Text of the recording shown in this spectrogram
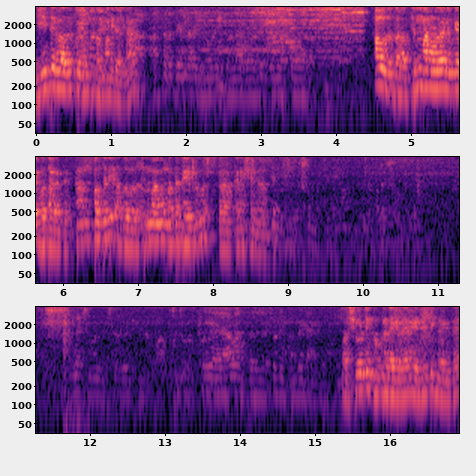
ಗೀತೆಗೂ ಅದಕ್ಕೂ ಏನು ಸಂಬಂಧ ಇಲ್ಲ. ಹೌದು ಸರ್, ಅದು ಸಿನಿಮಾ ನೋಡಿದಾಗ ನಿಮಗೆ ಗೊತ್ತಾಗುತ್ತೆ. ಕಂಪಲ್ಸರಿ ಅದು ಸಿನಿಮಾಗೂ ಮತ್ತು ಟೈಟ್ಲ್ಗೂ ಕನೆಕ್ಷನ್ ಇರುತ್ತೆ. ಸರ್ ಶೂಟಿಂಗ್ ಕಂಪ್ಲೀಟ್ ಆಗಿದೆ ಎಡಿಟಿಂಗ್ ಆಗಿದೆ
